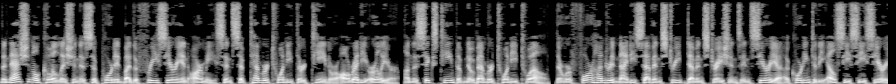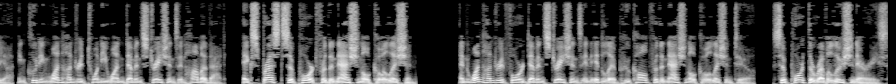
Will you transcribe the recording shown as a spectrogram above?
The National Coalition is supported by the Free Syrian Army since September 2013 or already earlier. On the 16th of November 2012, there were 497 street demonstrations in Syria according to the LCC Syria, including 121 demonstrations in Hama that expressed support for the National Coalition and 104 demonstrations in Idlib who called for the National Coalition to support the revolutionaries.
